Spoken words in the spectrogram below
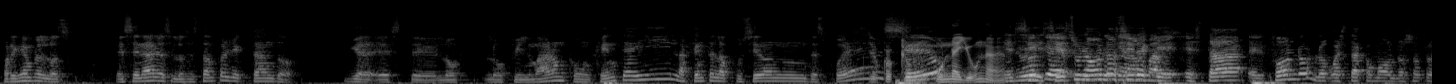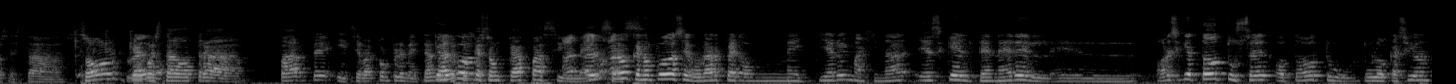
por ejemplo, los escenarios, si los están proyectando, este, lo, lo filmaron con gente ahí, la gente la pusieron después. Yo creo que Creo- una y una. ¿eh? Creo sí, que- sí, es una onda así de que está el fondo, luego está como nosotros está Sol, luego algo- está otra parte y se va complementando. Que Yo algo- creo que son capas inmensas. Algo, algo que no puedo asegurar, pero me quiero imaginar, es que el tener el... el- ahora sí que todo tu set o toda tu, tu locación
